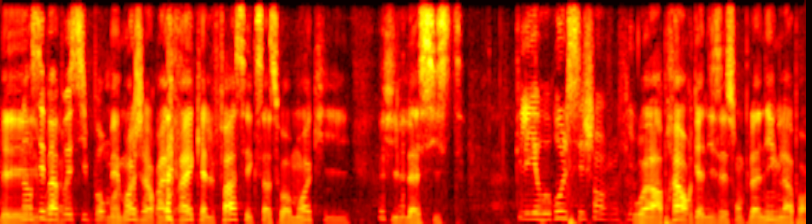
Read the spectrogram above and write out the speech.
Mais, Non, c'est voilà. pas possible pour moi. Mais moi, je rêverais qu'elle fasse et que ça soit moi qui, qui l'assiste. Que les rôles s'échangent au final. Ouais, après, organiser son planning, là, pour,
